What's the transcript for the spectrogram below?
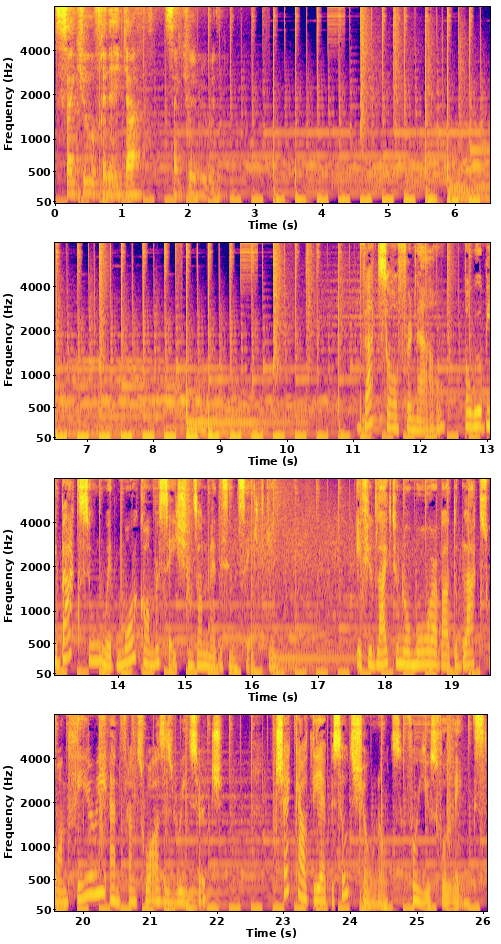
Thank you, Frederica. Thank you, everybody. That's all for now, but we'll be back soon with more conversations on medicine safety. If you'd like to know more about the black swan theory and Francois's research, check out the episode show notes for useful links.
